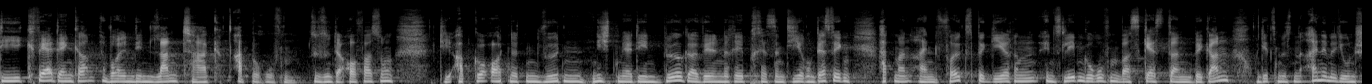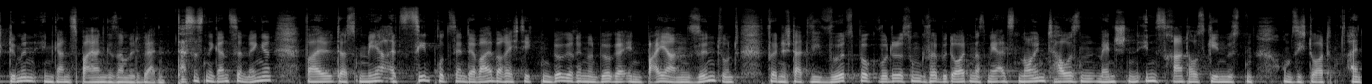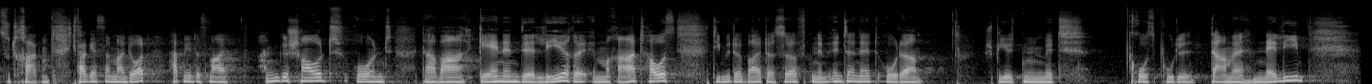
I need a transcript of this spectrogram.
Die Querdenker wollen den Landtag abberufen. Sie sind der Auffassung, die Abgeordneten würden nicht mehr den Bürgerwillen repräsentieren. Deswegen hat man ein Volksbegehren ins Leben gerufen, was gestern begann. Und jetzt müssen eine Million Stimmen in ganz Bayern gesammelt werden. Das ist eine ganze Menge, weil das mehr als zehn Prozent der wahlberechtigten Bürgerinnen und Bürger in Bayern sind. Und für eine Stadt wie Würzburg würde das ungefähr bedeuten, dass mehr als 9000 Menschen ins Rathaus gehen müssten, um sich dort einzutragen. Ich war gestern mal dort, habe mir das mal angeschaut und da war gähnende Leere im Rathaus. Die Mitarbeiter surften im Internet oder spielten mit Großpudel Dame Nelly.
